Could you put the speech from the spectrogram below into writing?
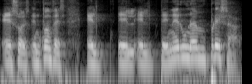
eso es. Entonces, el, el, el tener una empresa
